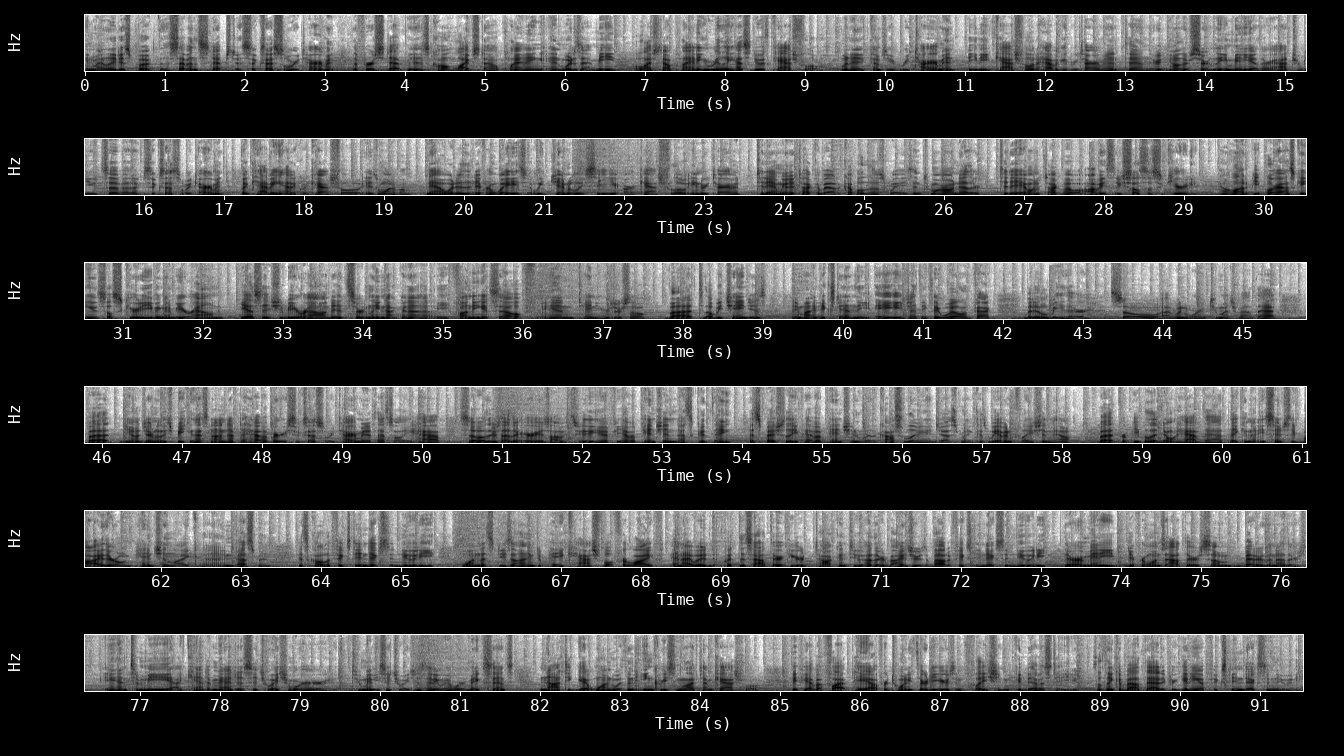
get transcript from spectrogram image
In my latest book, The Seven Steps to Successful Retirement, the first step is called lifestyle planning. And what does that mean? Well, lifestyle planning really has to do with cash flow. When it comes to retirement, you need cash flow to have a good retirement. And there, you know, there's certainly many other attributes of a successful retirement, but having adequate cash flow is one of them. Now, what are the different ways that we generally see our cash flow in retirement? Today, I'm going to talk about a couple of those ways, and tomorrow another. Today, I want to talk about well, obviously Social Security. Now, a lot of people are asking, is Social Security even going to be around? Yes, it should be around. It's certainly not going to be funding itself in 10 years or so, but there'll be changes. They might extend the age. I think they will, in fact, but it'll be there. So I wouldn't worry too much about that. But, you know, generally speaking, that's not enough to have a very successful retirement if that's all you have. So there's other areas. Obviously, if you have a pension, that's a good thing, especially if you have a pension with a cost of living adjustment because we have inflation now. But for people that don't have that, they can essentially buy their own pension like uh, investment. It's called a fixed indexed annuity, one that's designed to pay cash flow for life. And I would put this out there if you're talking to other advisors about a fixed indexed annuity. There are many different ones out there, some better than others. And to me, I can't imagine a situation where, too many situations anyway, where it makes sense not to get one with an increasing lifetime cash flow. If you have a flat payout for 20, 30 years, inflation could devastate you. So think about that if you're getting a fixed indexed annuity.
